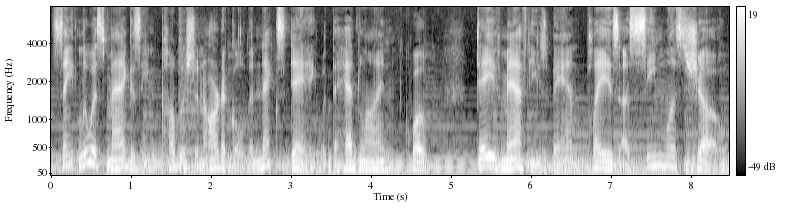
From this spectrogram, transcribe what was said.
St. Louis Magazine published an article the next day with the headline, quote, Dave Matthews Band plays a seamless show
